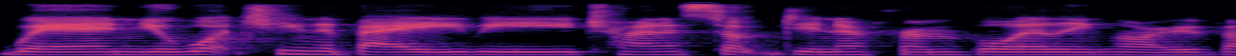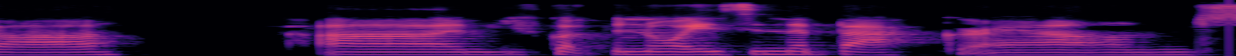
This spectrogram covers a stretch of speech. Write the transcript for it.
when you're watching the baby, trying to stop dinner from boiling over, um, you've got the noise in the background.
